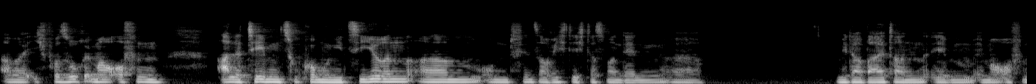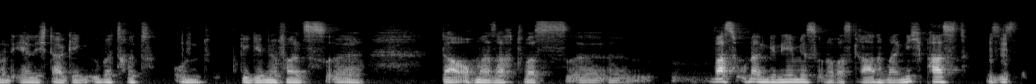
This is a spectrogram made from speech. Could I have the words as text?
Aber ich versuche immer offen, alle Themen zu kommunizieren ähm, und finde es auch wichtig, dass man den äh, Mitarbeitern eben immer offen und ehrlich da gegenübertritt und gegebenenfalls äh, da auch mal sagt, was, äh, was unangenehm ist oder was gerade mal nicht passt. Das mhm. ist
